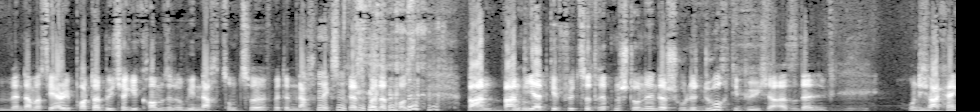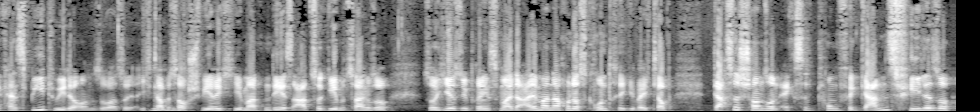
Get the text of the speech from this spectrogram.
wenn damals die Harry Potter Bücher gekommen sind, irgendwie nachts um zwölf mit dem Nachtexpress bei der Post, waren, waren die halt gefühlt zur dritten Stunde in der Schule durch die Bücher. Also da, und ich war kein, kein Speedreader und so. Also ich glaube, mhm. es ist auch schwierig, jemanden DSA zu geben und zu sagen, so, so hier ist übrigens mal der Almanach und das Grundregel. Weil ich glaube, das ist schon so ein Exit-Punkt für ganz viele, so,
